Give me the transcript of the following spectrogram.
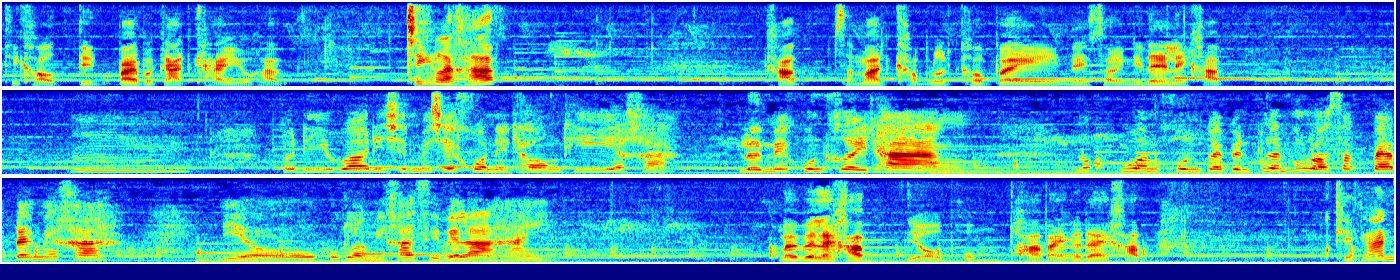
ที่เขาติดป้ายประกาศขายอยู่ครับ จริงเหรอครับ ครับ สามารถขับรถเข้าไปในซอยนี้ได้เลยครับ อืม พอดีว่าดิฉันไม่ใช่คนในท้องที่อะค่ะ เลยไม่คุ้นเคยทาง รบกวนคุณไปเป็นเพื่อนพวกเราสักแป๊บได้ไหมคะ เดี๋ยวพวกเรามีค่าเสียเวลาให้ ไม่เป็นไรครับ เดี๋ยวผมพาไปก็ได้ครับ โอเคงั้น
